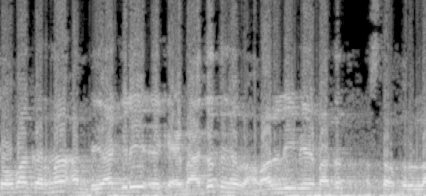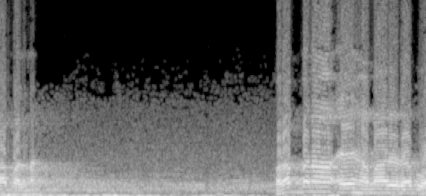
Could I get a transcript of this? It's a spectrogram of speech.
توبہ کرنا انبیاء کے لیے ایک عبادت ہے اور ہمارے لیے بھی عبادت۔ استغفر اللہ پڑھنا۔ ربنا، اے ہمارے رب و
